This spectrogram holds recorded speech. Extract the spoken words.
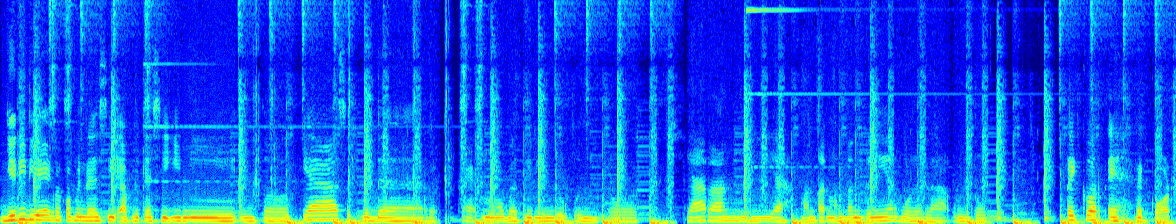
Jadi dia yang rekomendasi aplikasi ini untuk ya sekedar kayak mengobati rindu untuk siaran. Jadi ya mantan mantan penyiar bolehlah untuk record eh record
